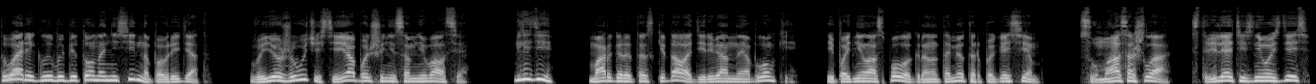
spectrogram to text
твари глыбы бетона не сильно повредят. В ее живучести я больше не сомневался. «Гляди, Маргарет раскидала деревянные обломки и подняла с пола гранатомет РПГ-7. «С ума сошла! Стрелять из него здесь?»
